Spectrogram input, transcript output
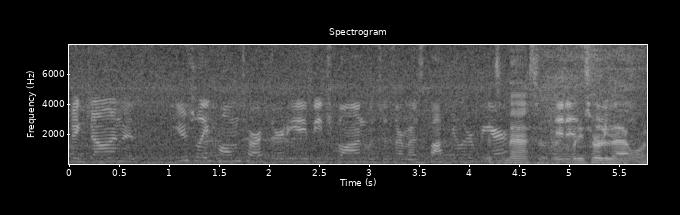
Big John is usually home to our 30A Beach Blonde, which is our most popular beer. It's massive. Everybody's heard of that one.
